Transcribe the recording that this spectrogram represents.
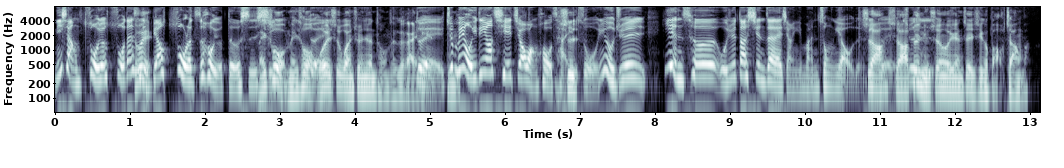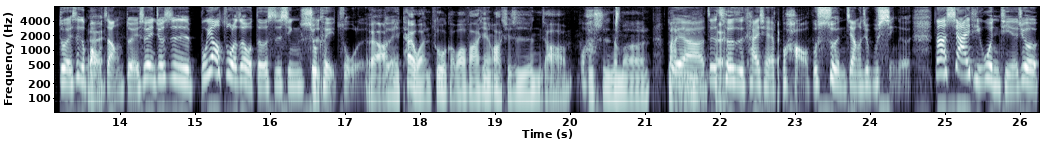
你想做就做，但是你不要做了之后有得失心。没错没错，我也是完全认同这个概念。对，就没有一定要切交往后才是做，因为我觉得验车，我觉得到现在来讲也蛮重要的。是啊是啊，就是对女生而言，这也是一个保障嘛。对是个保障，对，所以就是不要做了之后有得失心就可以做了。对啊，你太晚做，搞不好发现哇，其实你知道不是那么对啊，这个车子开起来不好不顺，这样就不行了。那下一题问题呢，就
